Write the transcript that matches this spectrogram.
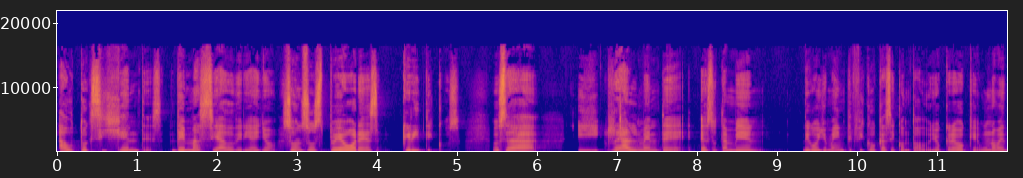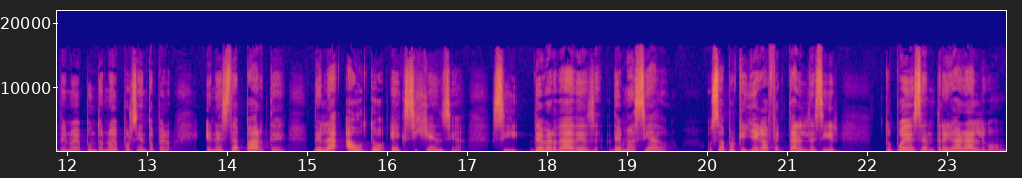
autoexigentes, demasiado diría yo, son sus peores críticos. O sea, y realmente esto también, digo, yo me identifico casi con todo, yo creo que un 99.9%, pero en esta parte de la autoexigencia, sí, de verdad es demasiado. O sea, porque llega a afectar el decir, tú puedes entregar algo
